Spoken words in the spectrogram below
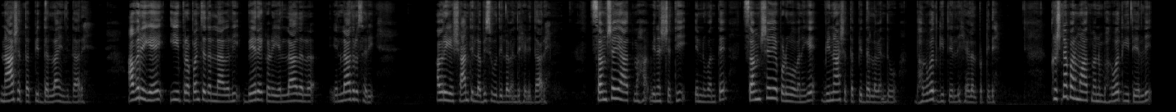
ನಾಶ ತಪ್ಪಿದ್ದಲ್ಲ ಎಂದಿದ್ದಾರೆ. ಅವರಿಗೆ ಈ ಪ್ರಪಂಚದಲ್ಲಾಗಲಿ, ಬೇರೆ ಕಡೆ ಎಲ್ಲಾದಲ್ಲ ಎಲ್ಲಾದರೂ ಸರಿ ಅವರಿಗೆ ಶಾಂತಿ ಲಭಿಸುವುದಿಲ್ಲವೆಂದು ಹೇಳಿದ್ದಾರೆ. ಸಂಶಯಾತ್ಮ ವಿನಶ್ಯತಿ ಎನ್ನುವಂತೆ ಸಂಶಯ ಪಡುವವನಿಗೆ ವಿನಾಶ ತಪ್ಪಿದ್ದಲ್ಲವೆಂದು ಭಗವದ್ಗೀತೆಯಲ್ಲಿ ಹೇಳಲ್ಪಟ್ಟಿದೆ. ಕೃಷ್ಣ ಪರಮಾತ್ಮನು ಭಗವದ್ಗೀತೆಯಲ್ಲಿ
